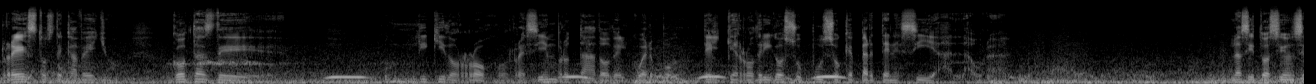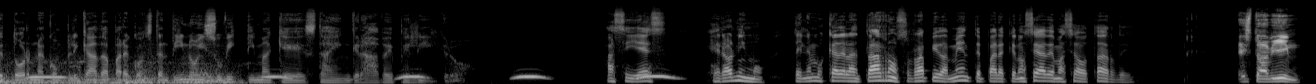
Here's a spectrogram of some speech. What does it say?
restos de cabello, gotas de... un líquido rojo recién brotado del cuerpo del que Rodrigo supuso que pertenecía a Laura. La situación se torna complicada para Constantino y su víctima que está en grave peligro. Así es. Jerónimo, tenemos que adelantarnos rápidamente para que no sea demasiado tarde. Está bien,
